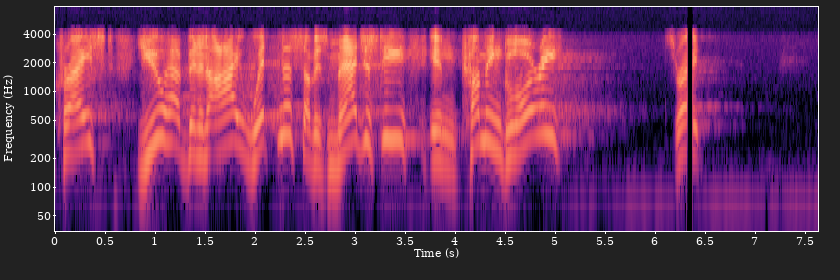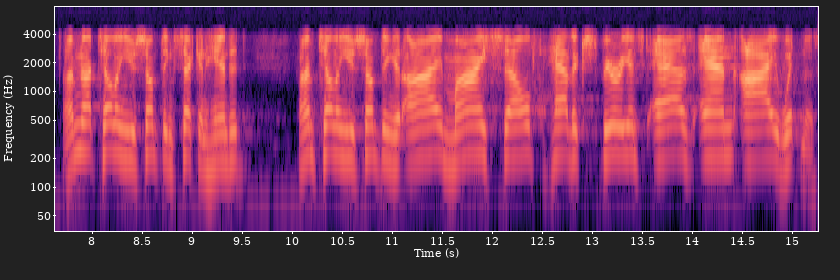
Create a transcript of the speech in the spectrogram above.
Christ? You have been an eyewitness of His majesty in coming glory? That's right. I'm not telling you something second handed. I'm telling you something that I myself have experienced as an eyewitness.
